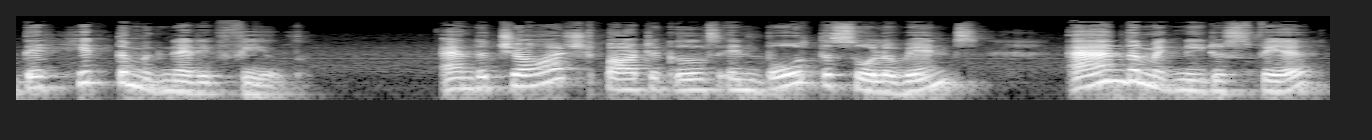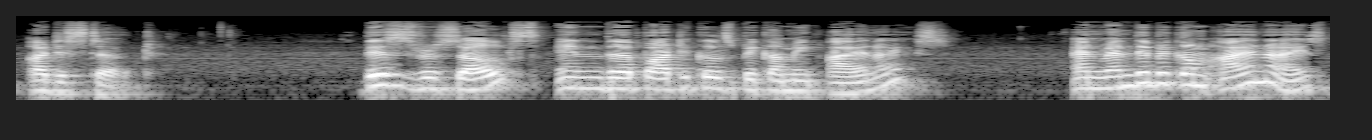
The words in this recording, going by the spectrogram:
they hit the magnetic field, and the charged particles in both the solar winds and the magnetosphere are disturbed. This results in the particles becoming ionized, and when they become ionized,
